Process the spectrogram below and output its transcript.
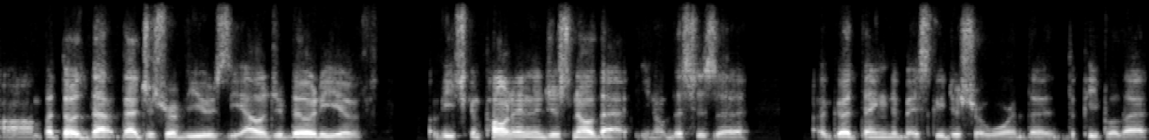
um, but those that that just reviews the eligibility of of each component and just know that you know this is a a good thing to basically just reward the the people that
